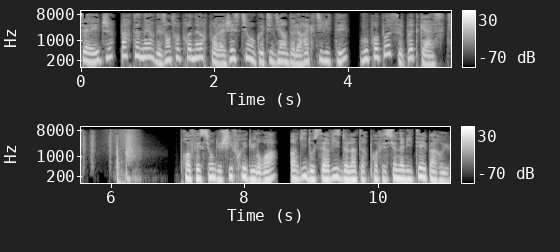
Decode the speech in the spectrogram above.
Sage, partenaire des entrepreneurs pour la gestion au quotidien de leur activité, vous propose ce podcast. Profession du chiffre et du droit, un guide au service de l'interprofessionnalité est paru.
